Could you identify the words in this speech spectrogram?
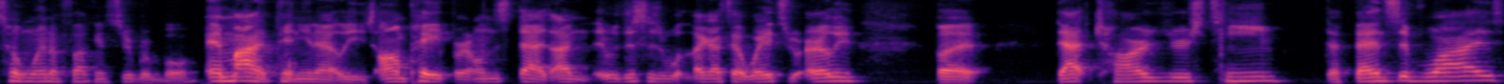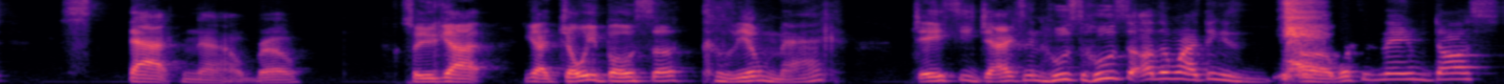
to win a fucking Super Bowl, in my opinion, at least on paper, on the stats. I, this is like I said, way too early, but that Chargers team, defensive wise, stacked now, bro. So you got you got Joey Bosa, Khalil Mack, J.C. Jackson. Who's who's the other one? I think is uh what's his name? Doss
